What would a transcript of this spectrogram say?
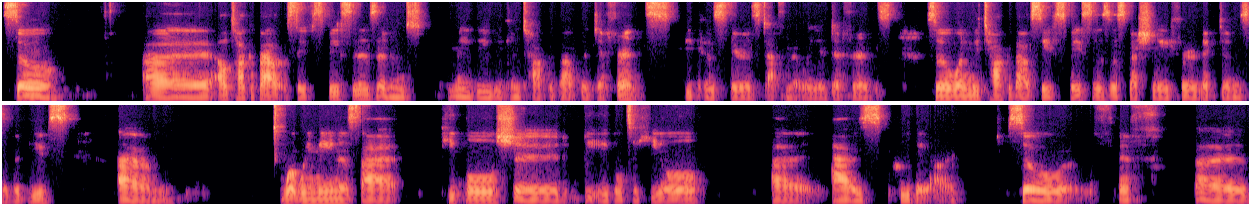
So uh, I'll talk about safe spaces and maybe we can talk about the difference because there is definitely a difference. So when we talk about safe spaces, especially for victims of abuse, um, what we mean is that people should be able to heal uh, as who they are. So if a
